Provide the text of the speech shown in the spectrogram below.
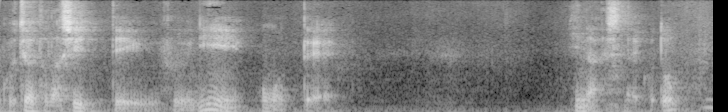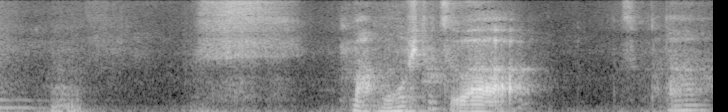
こっちは正しいっていうふうに思って、非難しないこと。うんまあもう一つは、そうだな。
